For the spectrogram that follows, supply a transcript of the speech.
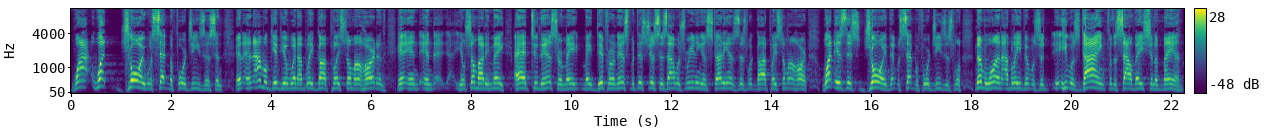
Why, what joy was set before Jesus? And, and, and I'm going to give you what I believe God placed on my heart. And, and, and, uh, you know, somebody may add to this or may, may differ on this, but this just as I was reading and studying, is this what God placed on my heart? What is this joy that was set before Jesus? Well, number one, I believe it was a, he was dying for the salvation of man.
